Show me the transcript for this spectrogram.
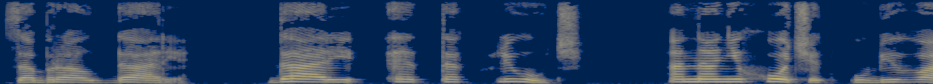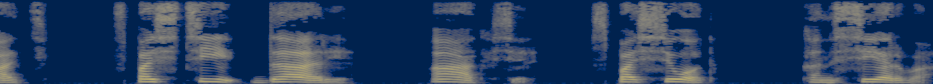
забрал Дари. Дари — это ключ. Она не хочет убивать. Спасти Дари. Аксель, Спасет! Консерва!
